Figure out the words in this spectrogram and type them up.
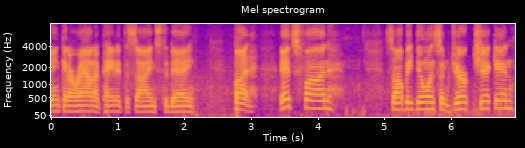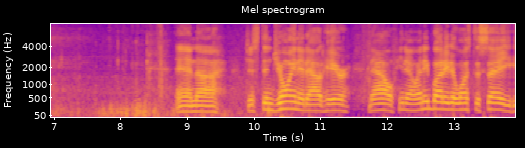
dinking around. I painted the signs today. But it's fun. So I'll be doing some jerk chicken and uh, just enjoying it out here now, you know, anybody that wants to say,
